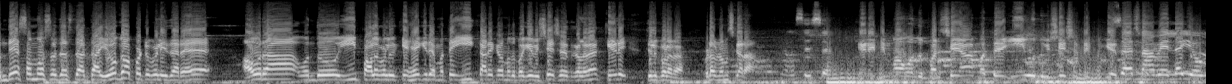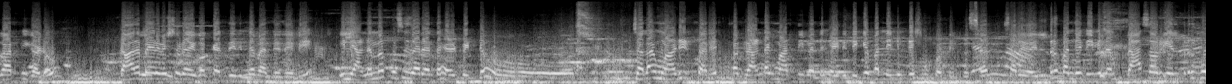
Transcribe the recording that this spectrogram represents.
ಒಂದೇ ಸಮವಸ್ತ್ರದಂತಹ ಯೋಗ ಪಟುಗಳಿದ್ದಾರೆ ಅವರ ಒಂದು ಈ ಪಾಲ್ಗೊಳ್ಳಿಕೆ ಹೇಗಿದೆ ಮತ್ತೆ ಈ ಕಾರ್ಯಕ್ರಮದ ಬಗ್ಗೆ ವಿಶೇಷತೆಗಳನ್ನ ಕೇಳಿ ತಿಳ್ಕೊಳ್ಳೋಣ. ಮೇಡಮ್ ನಮಸ್ಕಾರ. ನಮಸ್ತೆ ಸರ್. ಹೇಳಿ ನಿಮ್ಮ ಒಂದು ಪರಿಚಯ ಮತ್ತೆ ಈ ಒಂದು ವಿಶೇಷತೆ ಬಗ್ಗೆ ಸರ್ ನಾವೆಲ್ಲ ಯೋಗಾರ್ಥಿಗಳು. ಕಾಲಭೈರವೇಶ್ವರ ಯೋಗ ಕೇಂದ್ರದಿಂದ ಬಂದಿದ್ದೀವಿ. ಇಲ್ಲಿ ಅಣ್ಣಮ್ಮ ಕುಸಿದಾರೆ ಅಂತ ಹೇಳ್ಬಿಟ್ಟು ಚೆನ್ನಾಗಿ ಮಾಡಿರ್ತಾರೆ ತುಂಬಾ ಗ್ರ್ಯಾಂಡಾಗಿ ಮಾಡ್ತೀವಿ ಅಂತ ಹೇಳಿದ್ದಕ್ಕೆ ಬಂದು ಇನ್ವಿಟೇಷನ್ ಕೊಟ್ಟಿದ್ದು ಸರ್ ಸರ್ ಎಲ್ರು ಬಂದಿದ್ದೀವಿ. ನಮ್ಮ ಕ್ಲಾಸ್ ಅವ್ರಿಗೆ ಎಲ್ರಿಗೂ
